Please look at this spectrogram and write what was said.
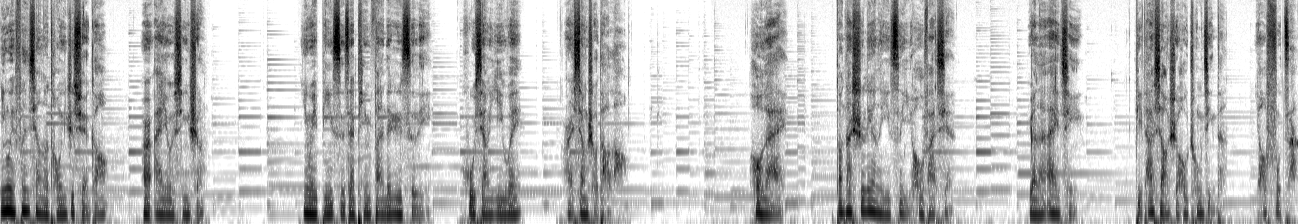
因为分享了同一支雪糕而爱由心生，因为彼此在平凡的日子里互相依偎。而相守到老。后来，当他失恋了一次以后，发现，原来爱情比他小时候憧憬的要复杂。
